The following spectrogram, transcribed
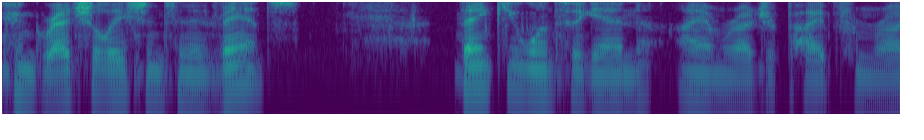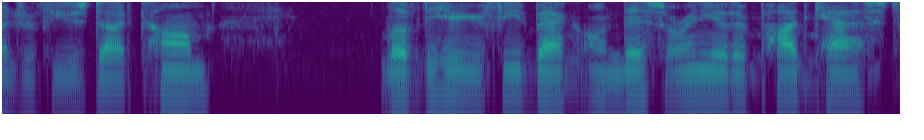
congratulations in advance. Thank you once again. I am Roger Pipe from RogReviews.com. Love to hear your feedback on this or any other podcast.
